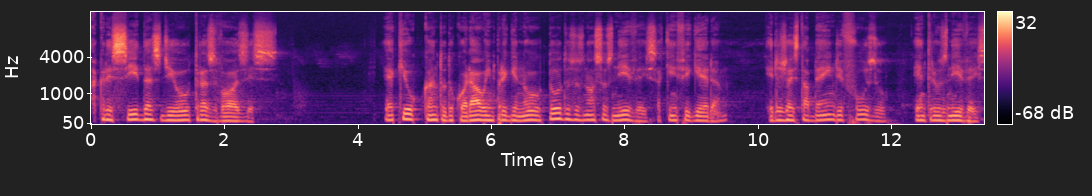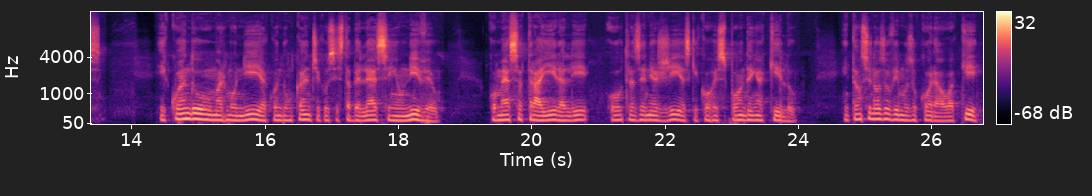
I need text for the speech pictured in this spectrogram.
acrescidas de outras vozes. É que o canto do coral impregnou todos os nossos níveis aqui em Figueira ele já está bem difuso entre os níveis. E quando uma harmonia, quando um cântico se estabelece em um nível, começa a atrair ali outras energias que correspondem àquilo. Então, se nós ouvimos o coral aqui,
